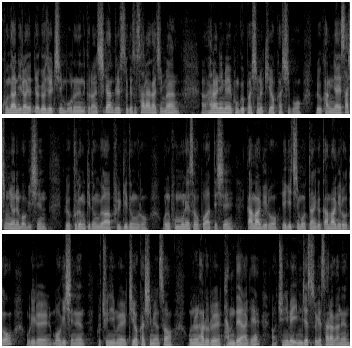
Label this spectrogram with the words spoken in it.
고난이라 여겨질지 모르는 그러한 시간들 속에서 살아가지만 아, 하나님의 공급하심을 기억하시고 그리고 강야의 40년을 먹이신 그리고 구름 기둥과 불 기둥으로 오늘 본문에서 보았듯이 까마귀로 예기치 못한 그 까마귀로도 우리를 먹이시는 그 주님을 기억하시면서 오늘 하루를 담대하게 어, 주님의 임재 속에 살아가는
